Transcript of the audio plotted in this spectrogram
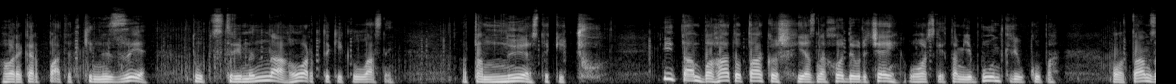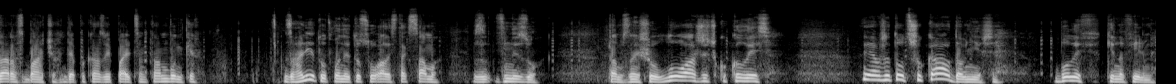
Гори Карпати, такі низи. Тут стрімена, горб такий класний. А там низ такий чух. І там багато також я знаходив речей угорських, там є бункерів купа. О, там зараз бачу, де показує пальцем, там бункер. Взагалі тут вони тусувались так само внизу. Там знайшов ложечку колись. Я вже тут шукав давніше. Були кінофільми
